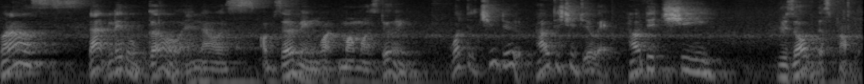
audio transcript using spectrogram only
When I was that little girl and I was observing what mom was doing, what did she do? How did she do it? How did she resolve this problem?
